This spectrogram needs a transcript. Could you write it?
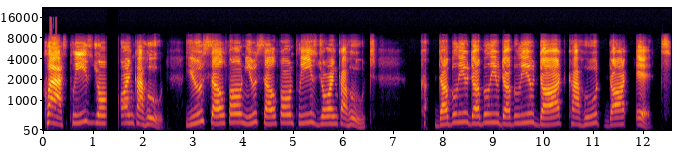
Class, please join Kahoot. Use cell phone, use cell phone, please join Kahoot. Www.kahoot.it.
